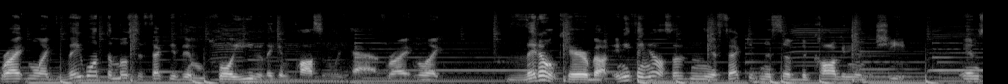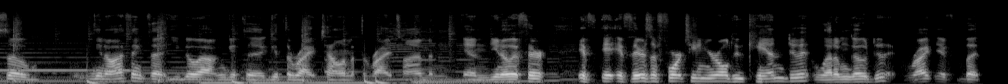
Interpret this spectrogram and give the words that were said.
right? And like they want the most effective employee that they can possibly have, right? And like they don't care about anything else other than the effectiveness of the cog in their machine. And so, you know, I think that you go out and get the get the right talent at the right time, and and you know, if they're if if there's a 14 year old who can do it, let them go do it, right? If but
